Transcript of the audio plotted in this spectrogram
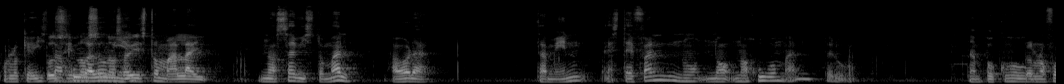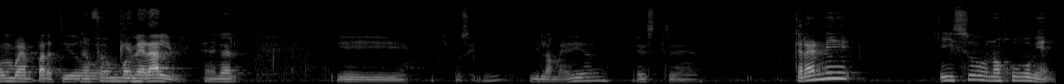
por lo que he visto, Pues ha no, jugado se- no se ha visto mal ahí. no se ha visto mal. Ahora, también Estefan no, no, no jugó mal, pero tampoco Pero no fue un buen partido No fue un buen- general. general. Y, y pues sí, y la media, este... Crane hizo, no jugó bien.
